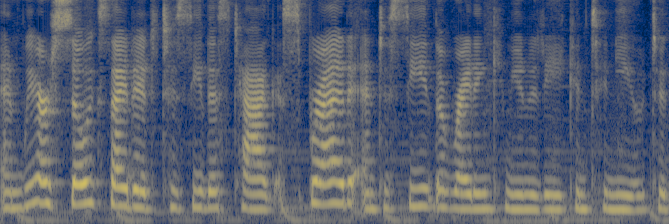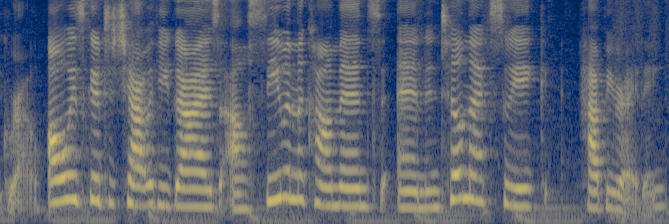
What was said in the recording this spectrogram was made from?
And we are so excited to see this tag spread and to see the writing community continue to grow. Always good to chat with you guys. I'll see you in the comments and until next week, happy writing.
